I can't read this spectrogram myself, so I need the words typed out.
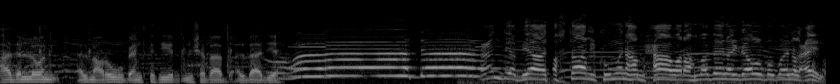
هذا اللون المعروف عند كثير من شباب البادية. عندي ابيات أختار لكم منها محاورة ما بين القلب وبين العين.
